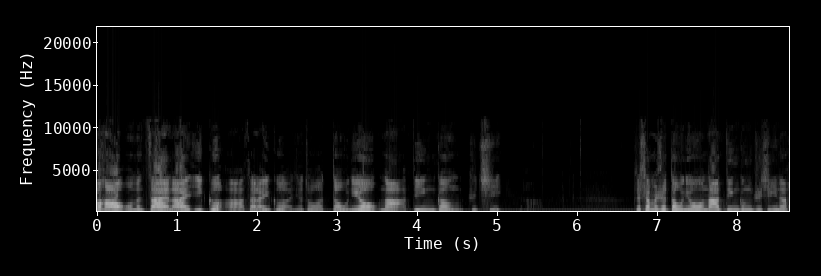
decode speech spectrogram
么好，我们再来一个啊，再来一个叫做斗牛纳丁庚之气啊。这什么是斗牛纳丁庚之气呢？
